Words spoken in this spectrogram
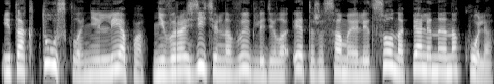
И так тускло, нелепо, невыразительно выглядело это же самое лицо, напяленное на Коля,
